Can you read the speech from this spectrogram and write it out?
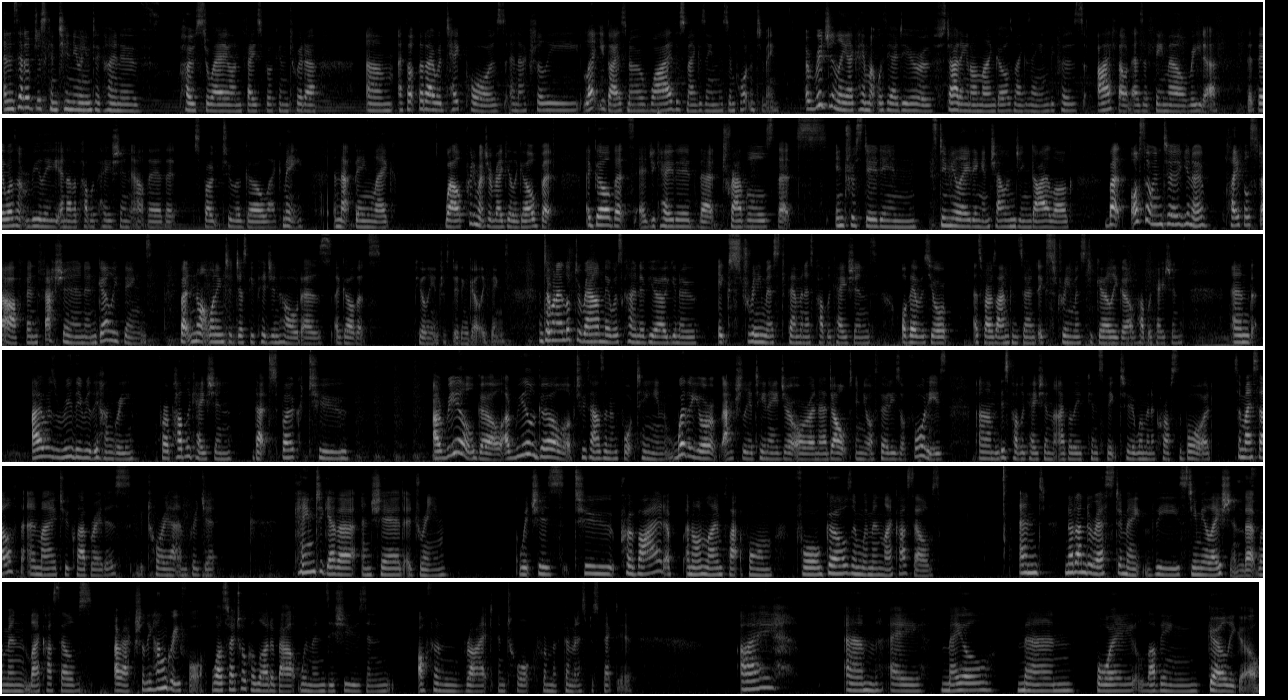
And instead of just continuing to kind of post away on Facebook and Twitter, um, I thought that I would take pause and actually let you guys know why this magazine is important to me. Originally, I came up with the idea of starting an online girls magazine because I felt as a female reader that there wasn't really another publication out there that spoke to a girl like me. And that being like, well, pretty much a regular girl, but a girl that's educated, that travels, that's interested in stimulating and challenging dialogue, but also into, you know, playful stuff and fashion and girly things, but not wanting to just be pigeonholed as a girl that's purely interested in girly things. And so when I looked around, there was kind of your, you know, extremist feminist publications, or there was your, as far as I'm concerned, extremist girly girl publications. And I was really, really hungry for a publication that spoke to a real girl, a real girl of 2014, whether you're actually a teenager or an adult in your 30s or 40s, um, this publication, I believe, can speak to women across the board. So, myself and my two collaborators, Victoria and Bridget, came together and shared a dream, which is to provide a, an online platform for girls and women like ourselves and not underestimate the stimulation that women like ourselves are actually hungry for. Whilst I talk a lot about women's issues and often write and talk from a feminist perspective, I am a male, man, boy loving girly girl.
